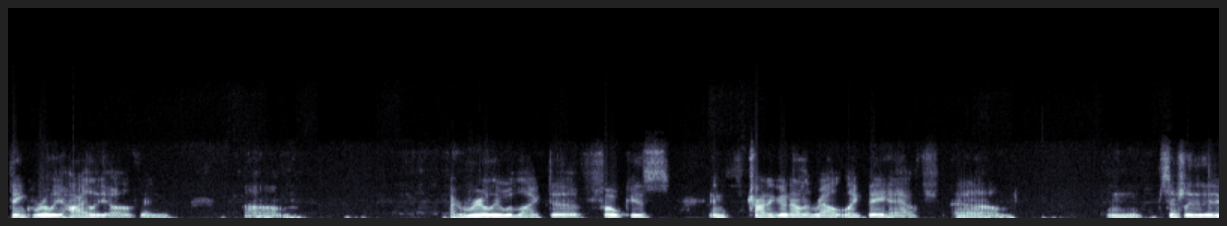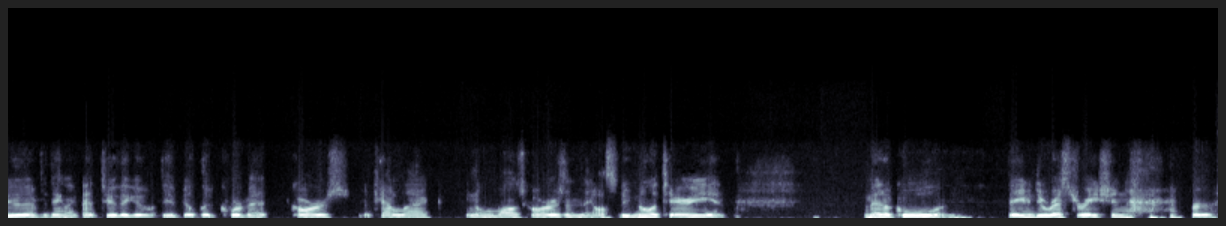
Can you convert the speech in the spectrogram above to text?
think really highly of and um, I really would like to focus and try to go down the route like they have um, and essentially they do everything like that too. They go they build the Corvette cars, the Cadillac, you know, Le Mans cars, and they also do military and medical, and they even do restoration for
